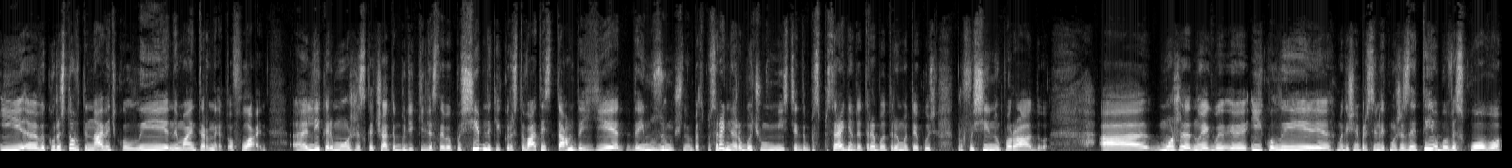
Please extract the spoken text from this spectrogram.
і е, використовувати навіть коли немає інтернету офлайн. Е, Лікар може скачати будь-які для себе посібники, користуватись там, де є, де йому зручно, безпосередньо на робочому місці, де безпосередньо де треба отримати якусь професійну пораду. А може, ну якби е, і коли медичний працівник може зайти, обов'язково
